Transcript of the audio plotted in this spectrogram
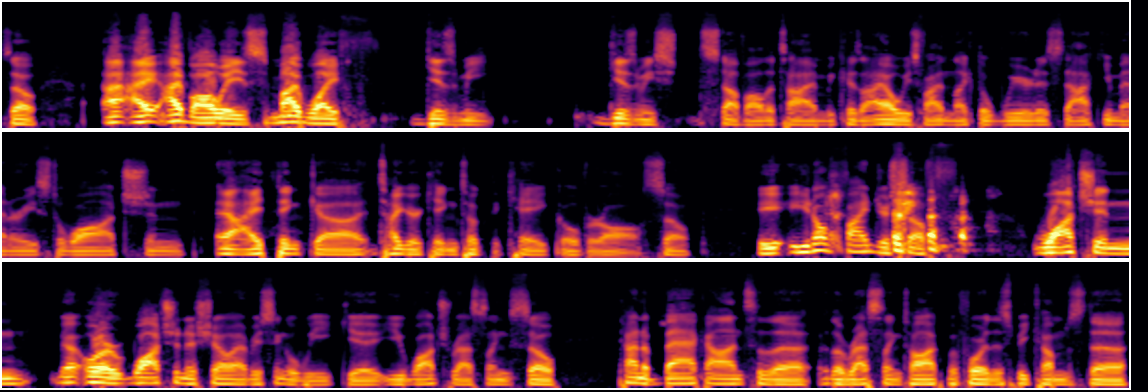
So I, I, I've always my wife gives me gives me stuff all the time because I always find like the weirdest documentaries to watch, and I think uh, Tiger King took the cake overall. So you, you don't find yourself watching or watching a show every single week. You you watch wrestling, so kind of back onto the the wrestling talk before this becomes the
